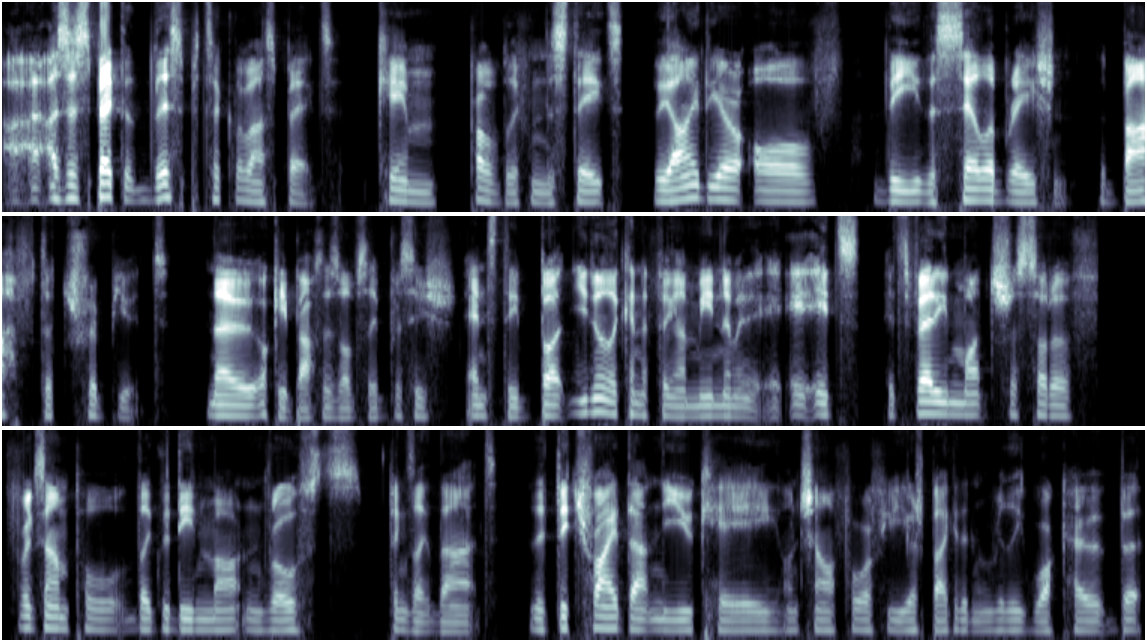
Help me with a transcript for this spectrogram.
I, I suspect that this particular aspect came probably from the states. The idea of the the celebration, the BAFTA tribute. Now, okay, BAFTA is obviously a British entity, but you know the kind of thing I mean. I mean, it, it's it's very much a sort of, for example, like the Dean Martin roasts, things like that. They, they tried that in the UK on Channel 4 a few years back. It didn't really work out. But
